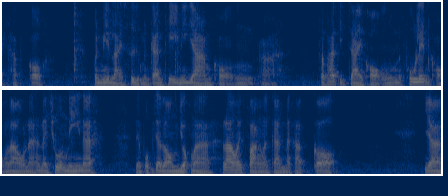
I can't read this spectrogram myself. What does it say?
นะครับ ก็มันมีหลายสื่อเหมือนกันที่นิยามของอสภาพจิตใจของผู้เล่นของเรานะ ในช่วงนี้นะ เดี๋ยวผมจะลองยกมาเล่าให้ฟังแล้วกันนะครับ ก็อย่าง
